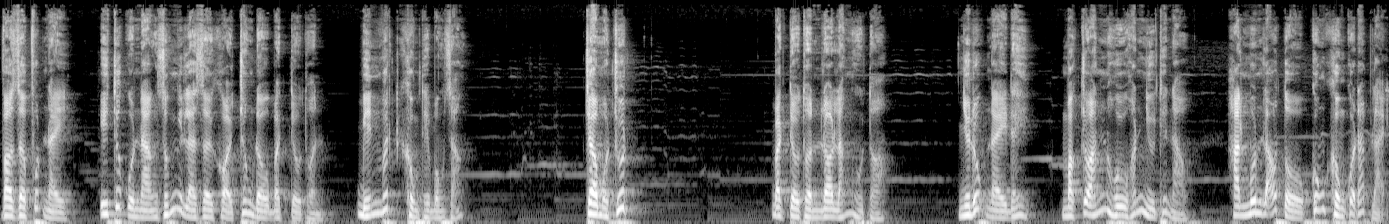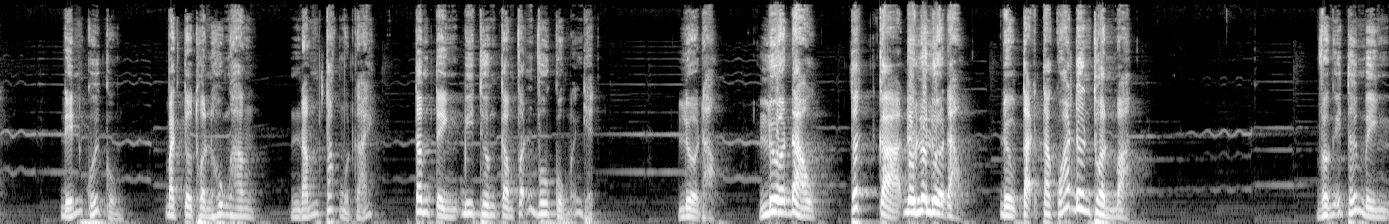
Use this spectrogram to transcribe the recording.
Vào giờ phút này, Ý thức của nàng giống như là rời khỏi trong đầu Bạch Tiểu Thuần, Biến mất không thấy bóng dáng. Chờ một chút. Bạch Tiểu Thuần lo lắng hù to. Như lúc này đây, Mặc cho hắn hồi hoắn như thế nào, Hàn môn lão tổ cũng không có đáp lại. Đến cuối cùng, Bạch Tiểu Thuần hung hăng Nắm tóc một cái. Tâm tình bi thương cảm vẫn vô cùng mãnh liệt. Lừa đảo Lừa đảo, Tất cả đều là lừa đảo, Đều tại ta quá đơn thuần mà. Vừa nghĩ tới mình,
